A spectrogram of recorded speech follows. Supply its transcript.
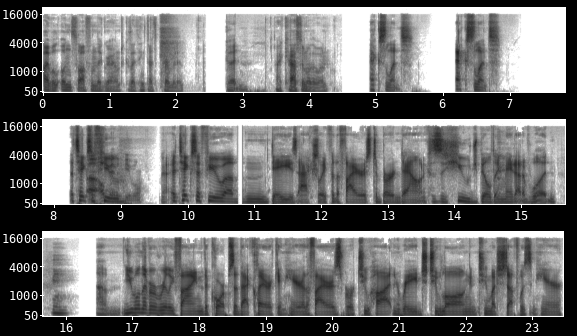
I will unsoften the ground because I think that's permanent. Good. I cast another one. Excellent. Excellent. It takes Uh, a I'll pay few. the people. It takes a few um, days actually for the fires to burn down because this is a huge building made out of wood. Um, you will never really find the corpse of that cleric in here. The fires were too hot and raged too long, and too much stuff was in here.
